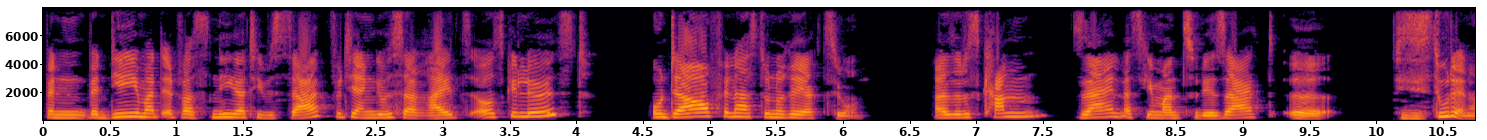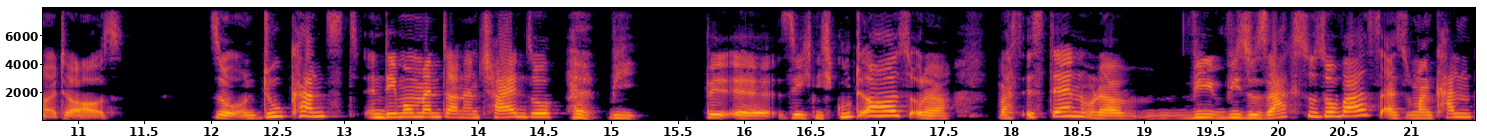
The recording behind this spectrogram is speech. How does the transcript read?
wenn, wenn dir jemand etwas Negatives sagt, wird ja ein gewisser Reiz ausgelöst und daraufhin hast du eine Reaktion. Also das kann sein, dass jemand zu dir sagt, äh, wie siehst du denn heute aus? So, und du kannst in dem Moment dann entscheiden, so, hä, wie? Äh, sehe ich nicht gut aus oder was ist denn oder wie wieso sagst du sowas? Also man kann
